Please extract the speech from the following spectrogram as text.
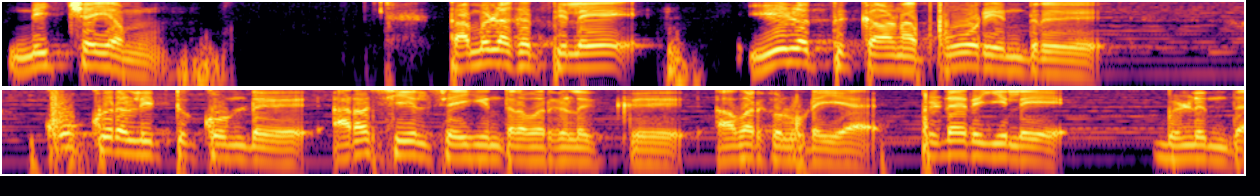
நிச்சயம் தமிழகத்திலே ஈழத்துக்கான போர் என்று கூக்குரலிட்டு கொண்டு அரசியல் செய்கின்றவர்களுக்கு அவர்களுடைய பிடரியிலே விழுந்த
